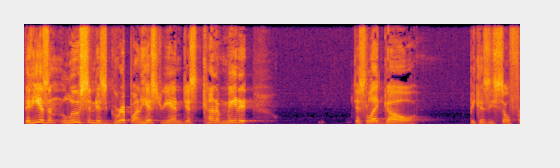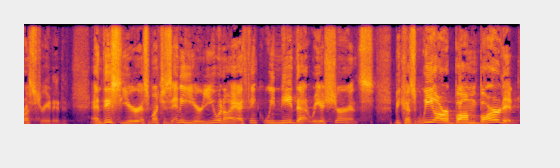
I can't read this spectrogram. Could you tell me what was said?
that He hasn't loosened His grip on history and just kind of made it just let go because he's so frustrated. And this year, as much as any year, you and I, I think we need that reassurance because we are bombarded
